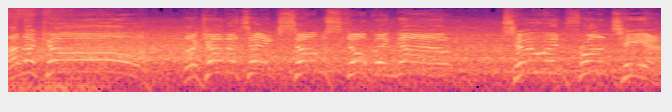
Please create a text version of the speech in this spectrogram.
And a goal! They're going to take some stopping now. Two in front here.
